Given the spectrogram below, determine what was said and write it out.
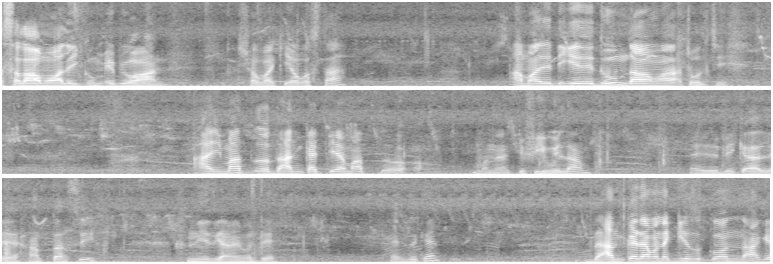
আসসালামু আলাইকুম এভরিওয়ান। সবার কি অবস্থা? আমাদের দিকে ধুম দাওয়া চলছে। আমি মাত্র ধান কাটিয়ে মাত্র মানে একটু ফি হইলাম। এই যে বিকালে হাঁটতেছি নিজ গ্রামের মধ্যে। এই দেখেন, ধান কাটা মানে কিছুক্ষণ আগে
